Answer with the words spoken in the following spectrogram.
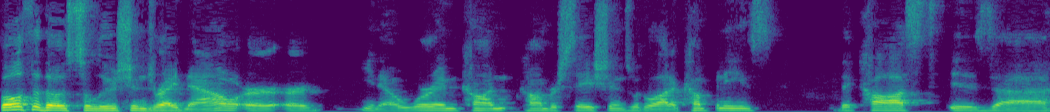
both of those solutions right now are, are you know, we're in con- conversations with a lot of companies the cost is uh,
